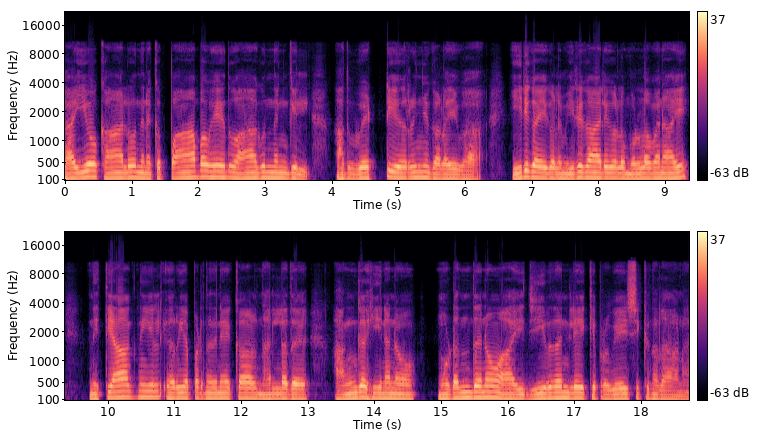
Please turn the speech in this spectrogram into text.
കൈയോ കാലോ നിനക്ക് പാപഹേതു ആകുന്നെങ്കിൽ അത് വെട്ടിയെറിഞ്ഞു കളയുക ഇരു കൈകളും ഇരുകാലുകളും ഉള്ളവനായി നിത്യാഗ്നിയിൽ എറിയപ്പെടുന്നതിനേക്കാൾ നല്ലത് അംഗഹീനനോ മുടന്തനോ ആയി ജീവിതത്തിലേക്ക് പ്രവേശിക്കുന്നതാണ്.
